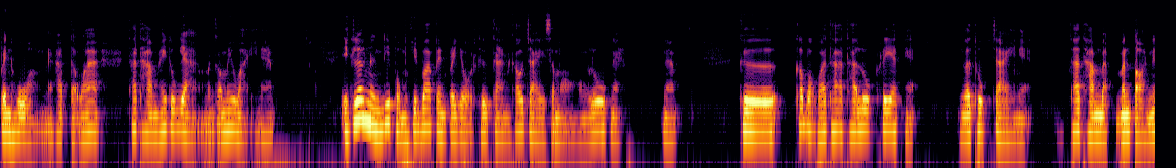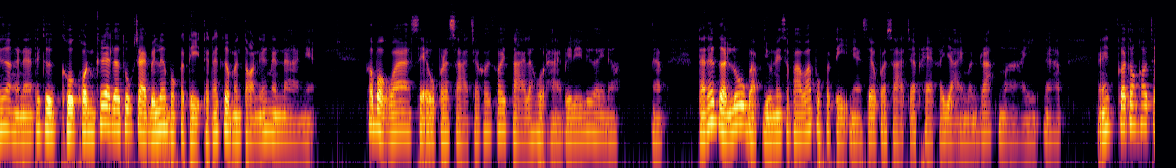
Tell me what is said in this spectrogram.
เป็นห่วงนะครับ แต่ว่าถ้าทำให้ทุกอย่างมันก็ไม่ไหวนะครับ อีกเรื่องหนึ่งที่ผมคิดว่าเป็นประโยชน์คือการเข้าใจสมองของลูกนะนะครับ คือเขาบอกว่าถ้าถ้าลูกเครียดเนี่ยแล้วทุกใจเนี่ย ถ้าทำแบบมันต่อเนื่องนะถ้าคือคนเครียดแล้วทุกข์ใจเป็นเรื่องปกติ แต่ถ้าเกิดมันต่อเนื่องนานๆเนี่ยเขาบอกว่าเซลล์ประสาทจะค่อยๆ ตายและหดหายไปเรื่อยๆเนาะนะครับแต่ถ้าเกิดลูกแบบอยู่ในสภาวะปกติเนี่ยเซลล์ประสาทจะแผ่ขยายเหมือนรากไม้นะครับนั้นก็ต้องเข้าใจ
